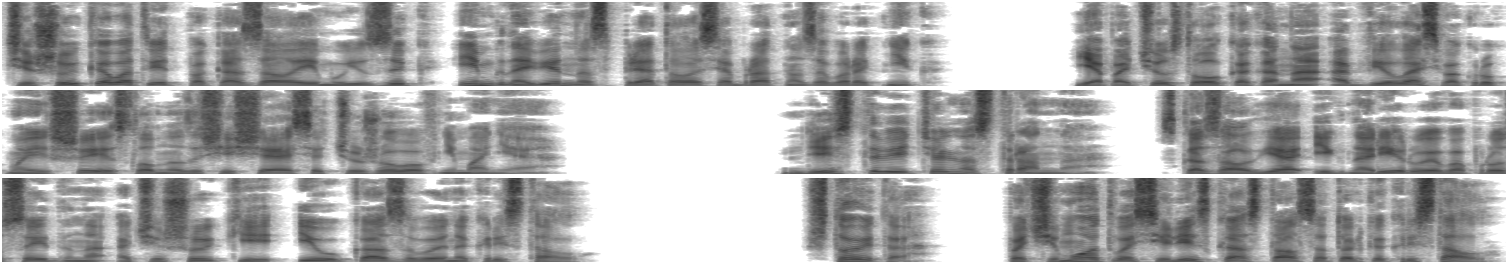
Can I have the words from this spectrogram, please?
Чешуйка в ответ показала ему язык и мгновенно спряталась обратно за воротник. Я почувствовал, как она обвелась вокруг моей шеи, словно защищаясь от чужого внимания. «Действительно странно», — сказал я, игнорируя вопрос Эйдена о чешуйке и указывая на кристалл. Что это? Почему от Василиска остался только кристалл?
